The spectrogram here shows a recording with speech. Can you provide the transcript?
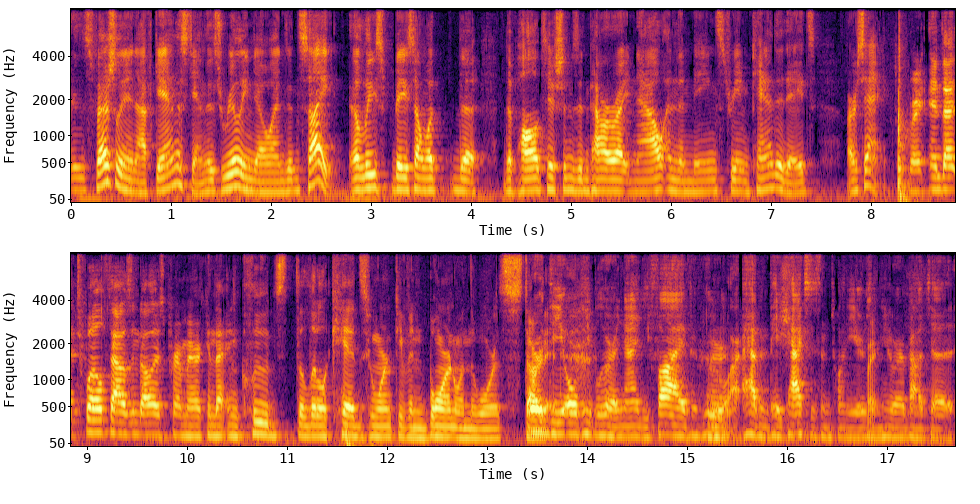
especially in Afghanistan, there's really no end in sight, at least based on what the, the politicians in power right now and the mainstream candidates are saying. Right, and that twelve thousand dollars per American that includes the little kids who weren't even born when the wars started, or the old people who are 95 who right. are, haven't paid taxes in 20 years right. and who are about to.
